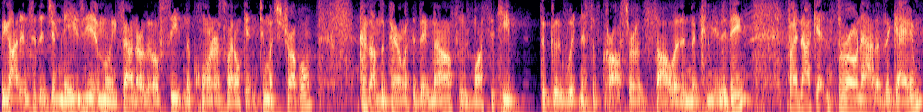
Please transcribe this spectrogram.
we got into the gymnasium and we found our little seat in the corner so I don't get in too much trouble because I'm the parent with the big mouth who wants to keep the good witness of Crossroads solid in the community by not getting thrown out of the game.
